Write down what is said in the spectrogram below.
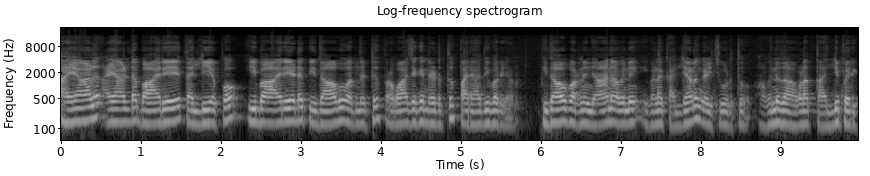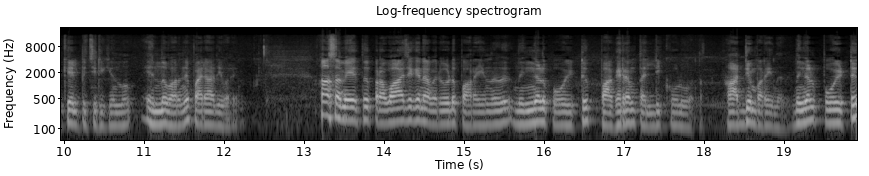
അയാൾ അയാളുടെ ഭാര്യയെ തല്ലിയപ്പോൾ ഈ ഭാര്യയുടെ പിതാവ് വന്നിട്ട് പ്രവാചകന്റെ അടുത്ത് പരാതി പറയാണ്. പിതാവ് പറഞ്ഞു ഞാൻ അവന് ഇവളെ കല്യാണം കഴിച്ചു കൊടുത്തു. അവനത് അവളെ തല്ലി പരിക്കേൽപ്പിച്ചിരിക്കുന്നു എന്ന് പറഞ്ഞ് പരാതി പറയുന്നു. ആ സമയത്ത് പ്രവാചകൻ അവരോട് പറയുന്നത് നിങ്ങൾ പോയിട്ട് പകരം തല്ലിക്കോളൂ എന്ന്. ആദ്യം പറയുന്നത് നിങ്ങൾ പോയിട്ട്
